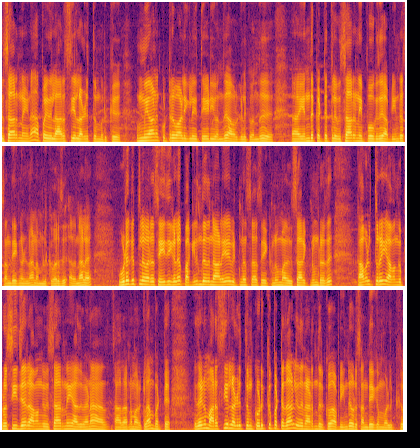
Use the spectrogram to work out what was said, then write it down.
விசாரணைனா அப்போ இதில் அரசியல் அழுத்தம் இருக்குது உண்மையான குற்றவாளிகளை தேடி வந்து அவர்களுக்கு வந்து எந்த கட்டத்தில் விசாரணை போகுது அப்படின்ற சந்தேகங்கள்லாம் நம்மளுக்கு வருது. அதனால் ஊடகத்தில் வர செய்திகளை பகிர்ந்ததுனாலேயே விட்னஸாக சேர்க்கணும் அது விசாரிக்கணுன்றது காவல்துறை அவங்க ப்ரொசீஜர் அவங்க விசாரணை அது வேணால் சாதாரணமாக இருக்கலாம். பட் ஏதேனும் அரசியல் அழுத்தம் கொடுக்கப்பட்டதால் இது நடந்திருக்கோ அப்படின்ற ஒரு சந்தேகம் வலுக்கு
